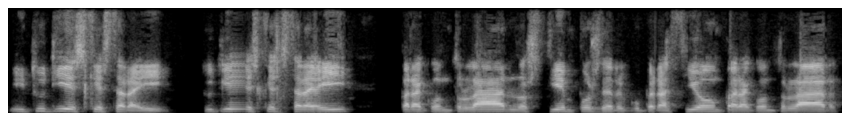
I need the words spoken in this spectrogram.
y tú tienes que estar ahí. Tú tienes que estar ahí para controlar los tiempos de recuperación, para controlar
